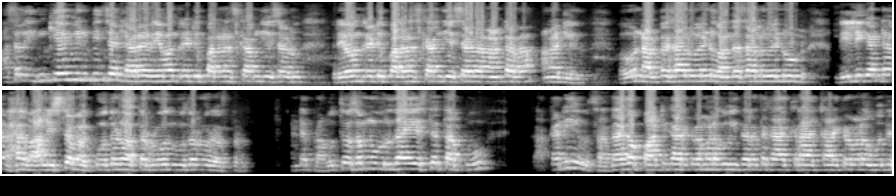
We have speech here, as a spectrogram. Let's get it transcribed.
అసలు ఇంకేం వినిపించట్లే? అరే రేవంత్ రెడ్డి పలానా స్కామ్ చేశాడు రేవంత్ రెడ్డి పలానా స్కామ్ చేశాడు అని అంటారా? అనట్లేదు. ఓ నలభై సార్లు వేయండు వంద సార్లు వేయండు ఢిల్లీకి అంటే వాళ్ళ ఇష్టం అది పోతాడు అతను రోజు పోతాడు రోజు వస్తాడు. అంటే ప్రభుత్వ సొమ్ము వృధా చేస్తే తప్పు. కానీ సదాగా పార్టీ కార్యక్రమాలకు ఇతరత కార్యక్రమాలకు పోతే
